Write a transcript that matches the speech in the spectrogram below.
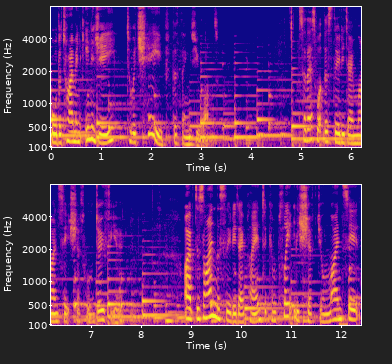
or the time and energy to achieve the things you want. So that's what this 30 day mindset shift will do for you. I've designed this 30 day plan to completely shift your mindset,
